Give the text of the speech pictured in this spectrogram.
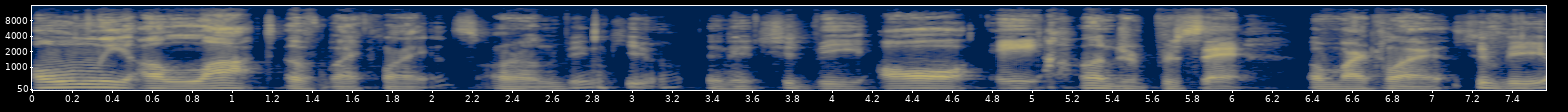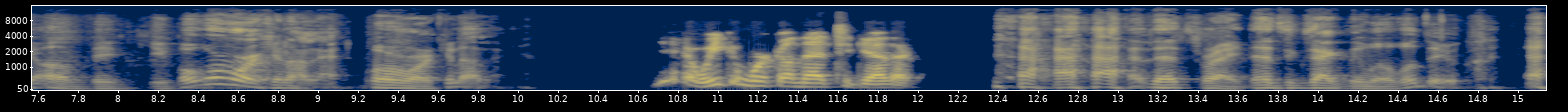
only a lot of my clients are on VinQ, and it should be all 800% of my clients should be on VinQ. But we're working on that. We're working on that. Yeah, we can work on that together. that's right. That's exactly what we'll do. all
